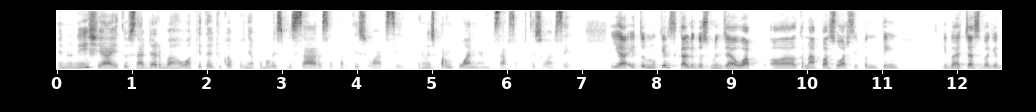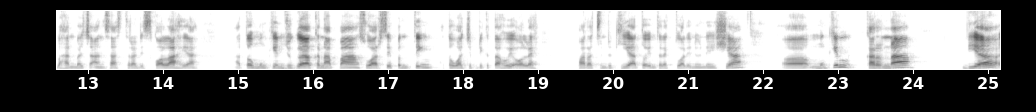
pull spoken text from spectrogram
Indonesia itu sadar bahwa kita juga punya penulis besar seperti Suwarsi, penulis perempuan yang besar seperti Suwarsi. Ya, itu mungkin sekaligus menjawab uh, kenapa Suwarsi penting dibaca sebagai bahan bacaan sastra di sekolah ya. Atau mungkin juga kenapa Suwarsi penting atau wajib diketahui oleh para cendekia atau intelektual Indonesia. Uh, mungkin karena dia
